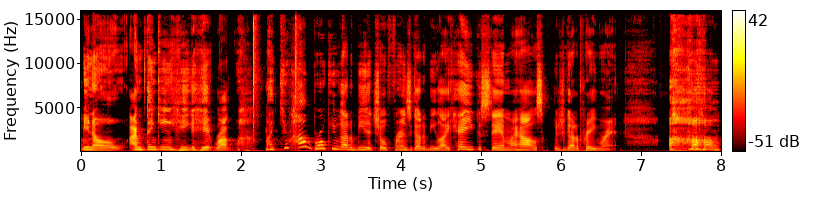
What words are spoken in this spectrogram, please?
you know, I'm thinking he hit rock. Like, you, how broke you got to be that your friends got to be like, hey, you can stay in my house, but you got to pay rent. Um,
